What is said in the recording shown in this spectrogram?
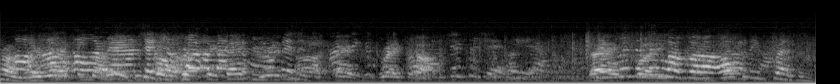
from? Oh, Is oh, it- oh, Hey, man, this take is your from call Christmas. back Thank a you, few Rich. minutes. Thanks. It's great cup. This is it. Thanks, We're in the middle of uh, opening presents.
